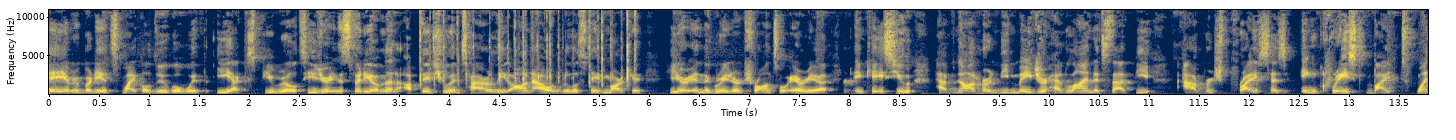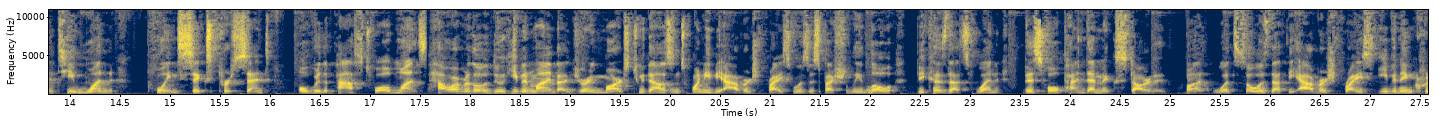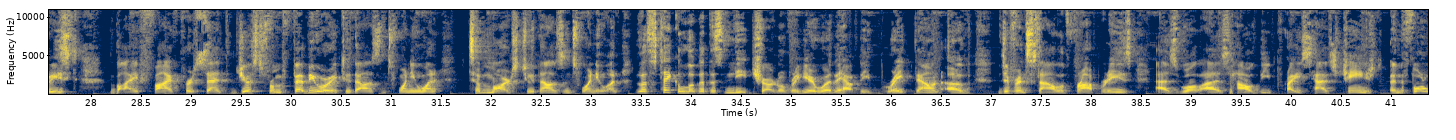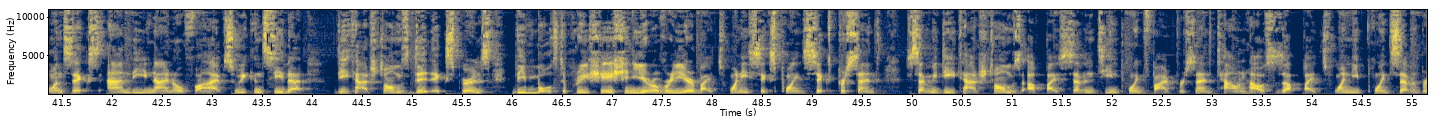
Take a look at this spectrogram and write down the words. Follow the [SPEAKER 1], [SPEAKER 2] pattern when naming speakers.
[SPEAKER 1] Hey everybody, it's Michael Dougal with eXp Realty. During this video, I'm to update you entirely on our real estate market here in the greater Toronto area. In case you have not heard the major headline, it's that the average price has increased by 21.6% over the past 12 months. However, though, do keep in mind that during March 2020, the average price was especially low because that's when this whole pandemic started. But what's so is that the average price even increased by 5% just from February 2021 to March 2021. Let's take a look at this neat chart over here where they have the breakdown of different style of properties as well as how the price has changed in the 416 and the 905. So we can see that Detached homes did experience the most appreciation year over year by 26.6%, semi-detached homes up by 17.5%, townhouses up by 20.7%,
